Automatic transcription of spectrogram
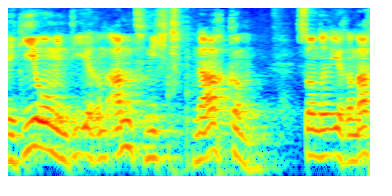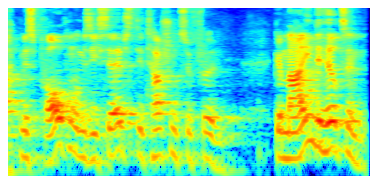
Regierungen, die ihrem Amt nicht nachkommen, sondern ihre Macht missbrauchen, um sich selbst die Taschen zu füllen. Gemeindehirten,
